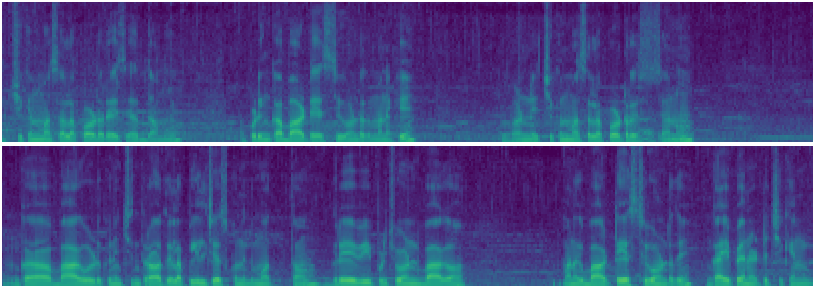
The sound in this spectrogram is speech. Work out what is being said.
చికెన్ మసాలా పౌడర్ వేసేద్దాము. అప్పుడు ఇంకా బాగా టేస్టీగా ఉంటుంది మనకి. ఇవ్వండి చికెన్ మసాలా పౌడర్ వేసాను. ఇంకా బాగా ఉడికినిచ్చిన తర్వాత ఇలా పీల్ చేసుకునేది మొత్తం. గ్రేవీ ఇప్పుడు చూడండి బాగా మనకి బాగా టేస్ట్గా ఉంటుంది. ఇంకా అయిపోయినట్టు చికెన్.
